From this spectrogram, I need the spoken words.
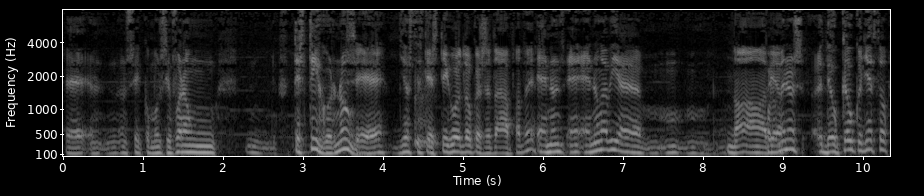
eh, non sei, como se fora un mm, testigos, non? Sí, eh? Os testigos do que se estaba a facer. E non, e, e non había mm, no, por había... menos de o que eu coñezo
